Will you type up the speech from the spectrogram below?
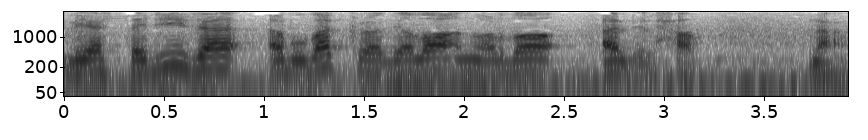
ليستجيز أبو بكر رضي الله عنه وأرضاه الإلحاق؟ نعم.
